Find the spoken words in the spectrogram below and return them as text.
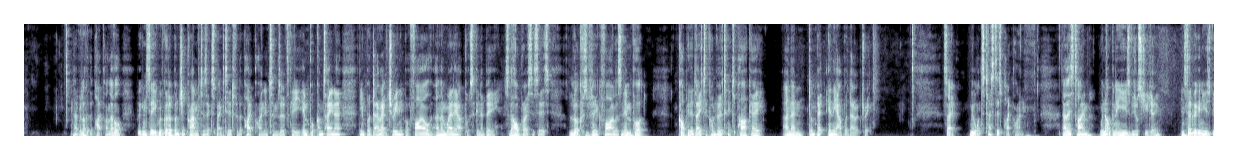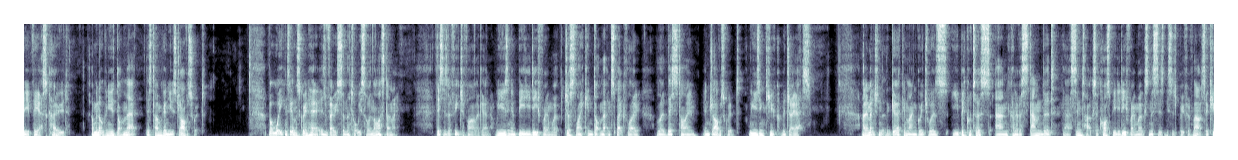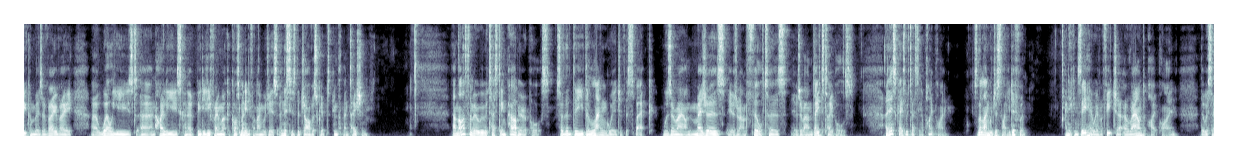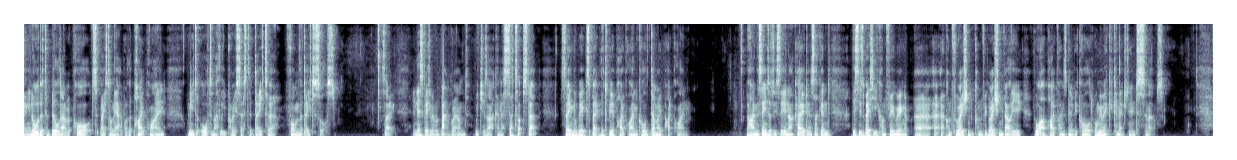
Now, if we look at the pipeline level, we can see we've got a bunch of parameters expected for the pipeline in terms of the input container, the input directory, the input file, and then where the outputs are going to be. So the whole process is look for a specific file as an input, copy the data, converting it to Parquet, and then dump it in the output directory. So we want to test this pipeline. Now this time, we're not going to use Visual Studio. Instead, we're going to use VS Code. And we're not going to use .NET. This time, we're going to use JavaScript. But what you can see on the screen here is very similar to what we saw in the last demo. This is a feature file again. We're using a BDD framework, just like in .NET and SpecFlow, although this time, in JavaScript, we're using Cucumber.js. And I mentioned that the Gherkin language was ubiquitous and kind of a standard uh, syntax across BDD frameworks, and this is this is proof of that. So Cucumber is a very very uh, well used uh, and highly used kind of BDD framework across many different languages, and this is the JavaScript implementation. And the last time we were testing Power BI reports, so the, the, the language of the spec was around measures, it was around filters, it was around data tables. And in this case, we're testing a pipeline. So the language is slightly different. And you can see here we have a feature around a pipeline that we're saying in order to build our reports based on the output of the pipeline, we need to automatically process the data from the data source. So in this case, we have a background, which is our kind of setup step, saying that we expect there to be a pipeline called demo pipeline behind the scenes, as you see in our code in a second, this is basically configuring a, a, a configuration, configuration value for what our pipeline is going to be called when we make a connection into Synapse.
